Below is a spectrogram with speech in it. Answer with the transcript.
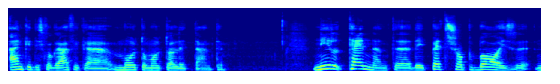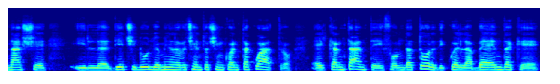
anche discografica molto molto allettante. Neil Tennant dei Pet Shop Boys nasce il 10 luglio 1954, è il cantante e fondatore di quella band che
